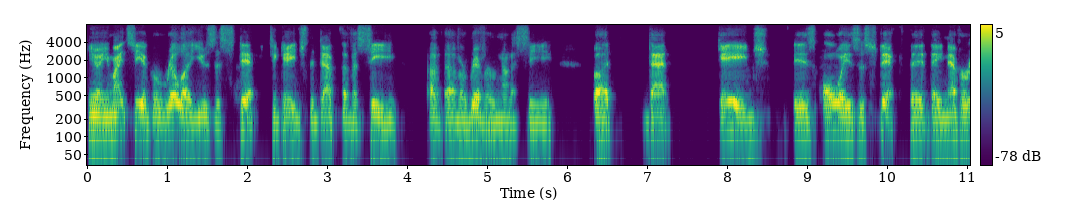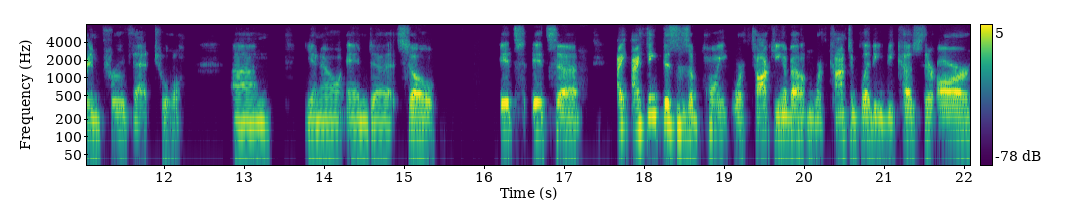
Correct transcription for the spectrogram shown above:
You know, you might see a gorilla use a stick to gauge the depth of a sea, of, of a river, not a sea, but that gauge is always a stick. They, they never improve that tool. Um, you know, and uh, so it's, it's, uh, I, I think this is a point worth talking about and worth contemplating because there are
